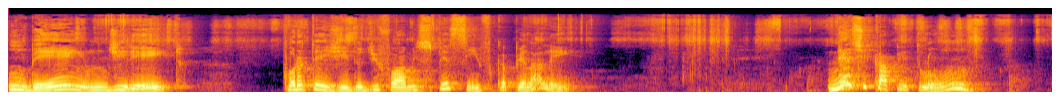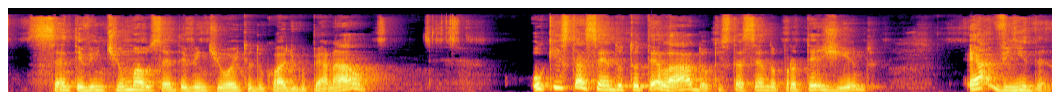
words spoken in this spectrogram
um bem, um direito protegido de forma específica pela lei. Neste capítulo 1, 121 ao 128 do Código Penal, o que está sendo tutelado, o que está sendo protegido é a vida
